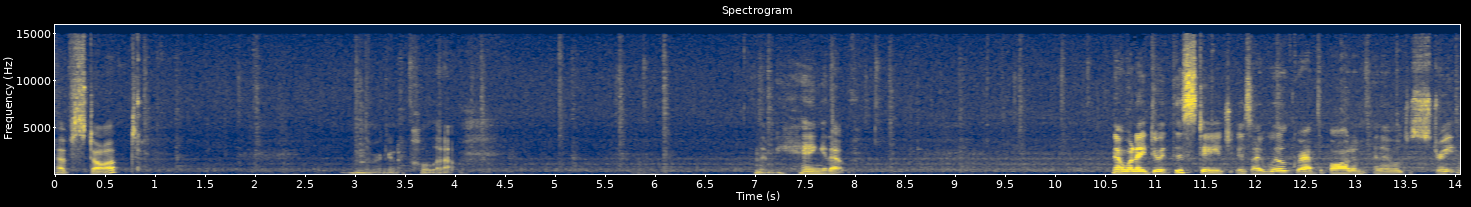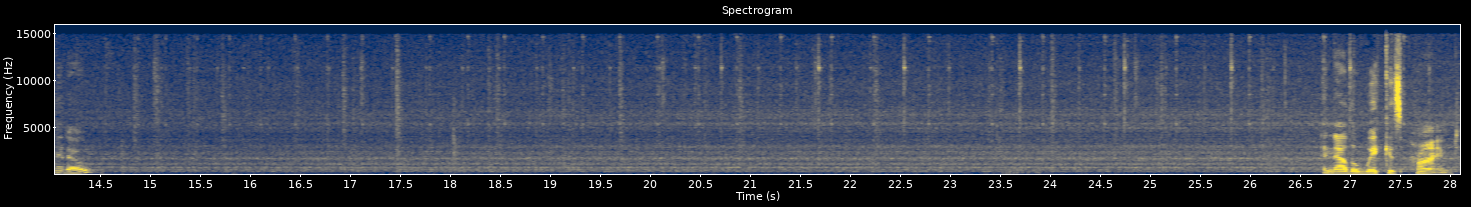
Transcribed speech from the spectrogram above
have stopped. And then we're going to pull it up. And then we hang it up. Now what I do at this stage is I will grab the bottom and I will just straighten it out. And now the wick is primed.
